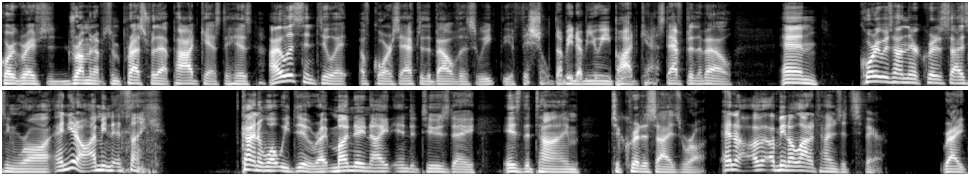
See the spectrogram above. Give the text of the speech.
Corey Graves is drumming up some press for that podcast of his. I listened to it, of course, after the bell this week, the official WWE podcast, after the bell. And Corey was on there criticizing Raw. And, you know, I mean, it's like, it's kind of what we do, right? Monday night into Tuesday is the time to criticize Raw. And, uh, I mean, a lot of times it's fair, right?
